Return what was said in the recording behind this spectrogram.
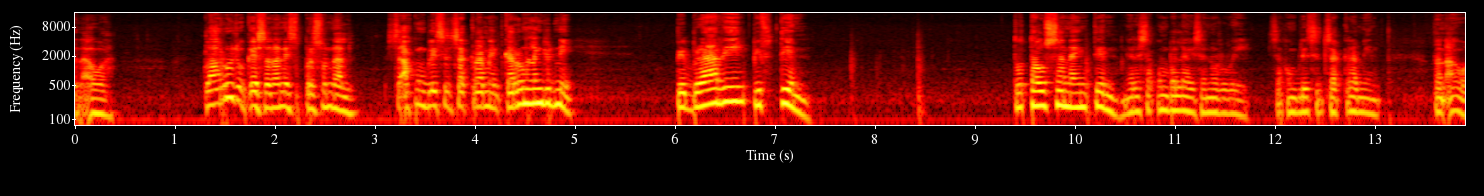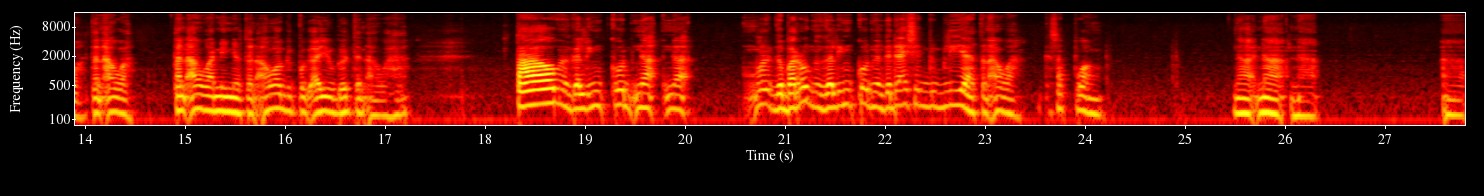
Tan-awa. Klaro jud kay sa nanis personal sa akong Blessed Sacrament karon lang jud ni. February 15 2019 ngari sa akong balay sa Norway sa akong Blessed Sacrament. Tan-awa, tan-awa. Tan-awa ninyo, tan-awa pag-ayo tan-awa ha. Tao nga galingkod nga nga gabaro nga galingkod nga gaday sa Biblia tan-awa kasapwang na na na ah,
